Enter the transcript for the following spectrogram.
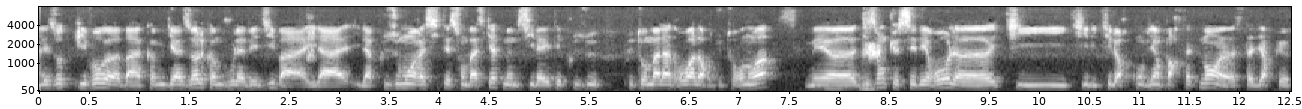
les autres pivots, bah, comme Gasol, comme vous l'avez dit, bah, il a, il a plus ou moins récité son basket, même s'il a été plus, plutôt maladroit lors du tournoi. Mais euh, disons que c'est des rôles qui, qui, qui, leur convient parfaitement. C'est-à-dire que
